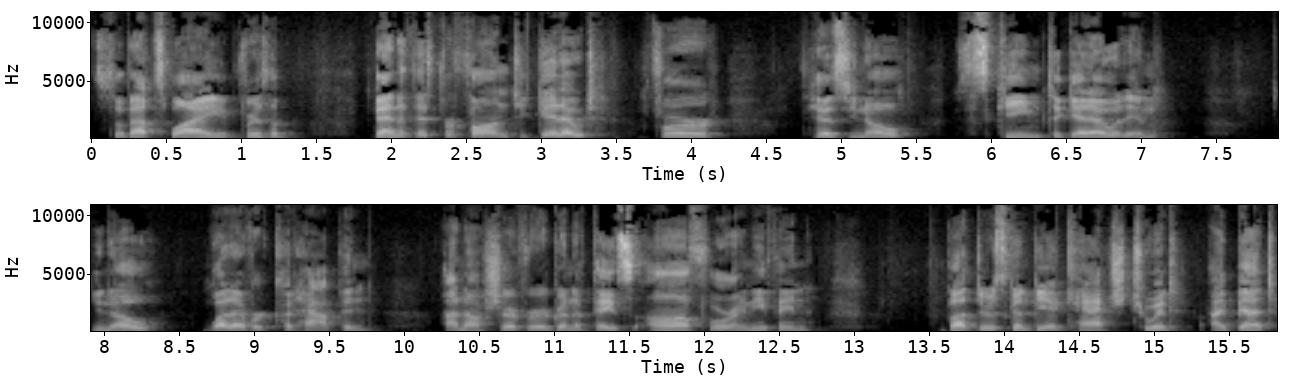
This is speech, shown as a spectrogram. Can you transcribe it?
So that's why there's a benefit for Thawne to get out, for his, you know, scheme to get out, and, you know, whatever could happen. I'm not sure if we're going to face off or anything, but there's going to be a catch to it, I bet.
